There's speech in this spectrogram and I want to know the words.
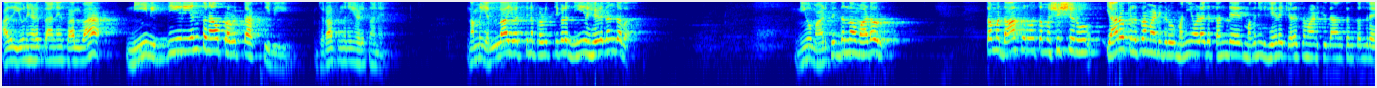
ಆದ್ರೆ ಇವನು ಹೇಳ್ತಾನೆ, ಸಾಲ್ವಾ, ನೀವಿದ್ದೀರಿ ಅಂತ ನಾವು ಪ್ರವೃತ್ತ ಆಗ್ತೀವಿ. ಜರಾಸಂದನಿಗೆ ಹೇಳ್ತಾನೆ, ನಮ್ಮ ಎಲ್ಲಾ ಇವತ್ತಿನ ಪ್ರವೃತ್ತಿಗಳು ನೀವು ಹೇಳ್ದಂಗವ. ನೀವು ಮಾಡಿಸಿದ್ದನ್ನು ನಾವು ಮಾಡೋರು. ತಮ್ಮ ದಾಸರು, ತಮ್ಮ ಶಿಷ್ಯರು ಯಾರೋ ಕೆಲಸ ಮಾಡಿದರು, ಮನೆಯೊಳಗೆ ತಂದೆ ಮಗನಿಗೆ ಹೇಳಿ ಕೆಲಸ ಮಾಡಿಸಿದ ಅಂತಂತಂದ್ರೆ,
